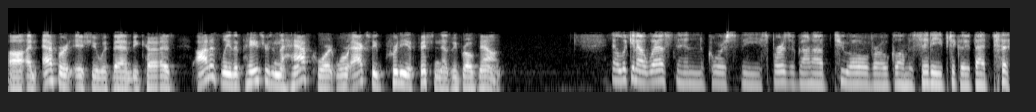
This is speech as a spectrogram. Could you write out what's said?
uh, an effort issue with them because honestly, the Pacers in the half court were actually pretty efficient as we broke down. Now, looking out west, and of course, the Spurs have gone up 2 0 over Oklahoma City, particularly with that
